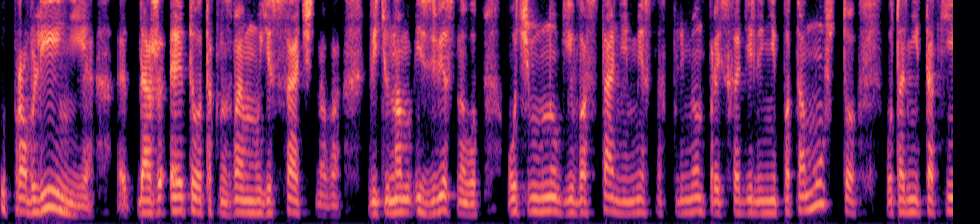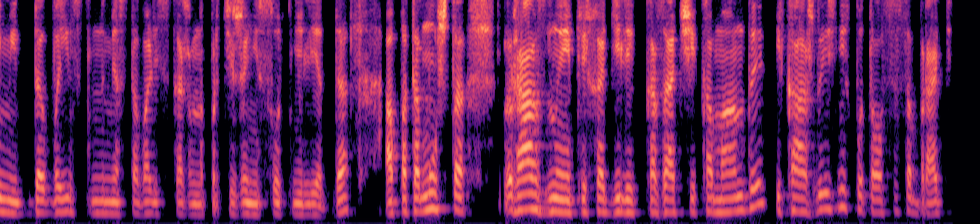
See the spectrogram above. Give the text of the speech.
управления даже этого так называемого ясачного. Ведь нам известно, вот очень многие восстания местных племен происходили не потому, что вот они такими воинственными оставались, скажем, на протяжении сотни лет, да, а потому что разные приходили казачьи команды, и каждый из них пытался собрать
